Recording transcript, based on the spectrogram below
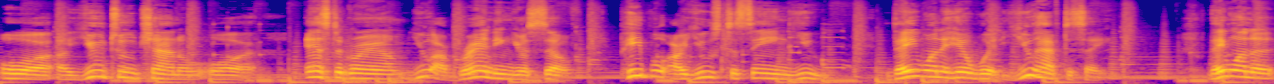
or a YouTube channel or Instagram, you are branding yourself. People are used to seeing you. They want to hear what you have to say. They want to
